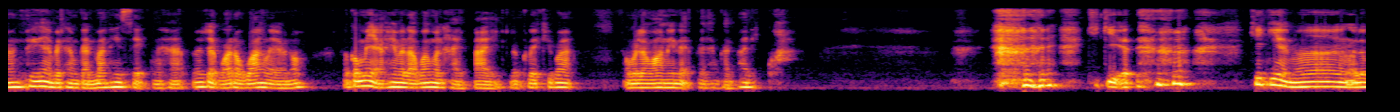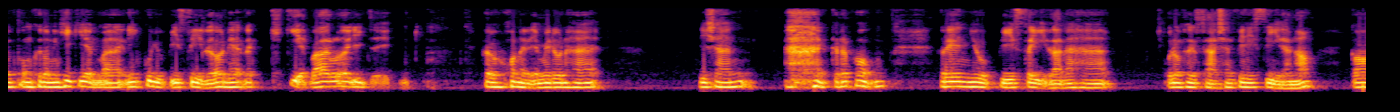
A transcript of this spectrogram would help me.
บ้านเพื่อนไปทำการบ้านให้เสร็จนะฮะเนื่องจากว่าเราว่างแล้วเนาะแล้วก็ไม่อยากให้เวลาว่างมันหายไปแล้วก็เลยคิดว่าเอาเวลาว่างนี่แหละไปทำการบ้านดีกว่าขี้เกียจขี้เกียจมากเอาตรงๆคือตอนนี้ขี้เกียจมากนี่กูอยู่ปีสี่แล้วเนี่ยแล้วขี้เกียจมากเลยจริงๆเพื่อคนไหนยังไม่รู้นะฮะดิฉันกระผมเรียนอยู่ปีสี่แล้วนะฮะอุดมศึกษาชั้นปีที่สี่แล้วเนาะ ก็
